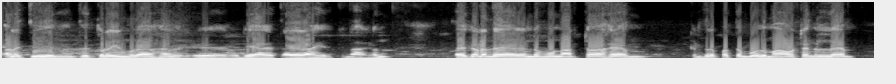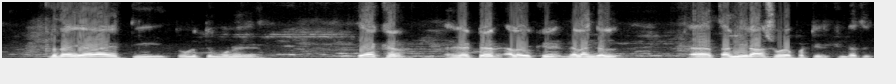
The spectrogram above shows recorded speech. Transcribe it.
அனைத்து இந்த துறையின் மூலமாக ரெடியாக தயாராக இருக்கின்றார்கள். கடந்த ரெண்டு மூணு நாட்களாக கிட்டத்தட்ட பத்தொம்போது மாவட்டங்களில் கிட்டத்தட்ட ஏழாயிரத்தி தொண்ணூற்றி மூணு ஏக்கர் ஹெக்டேர் அளவுக்கு நிலங்கள் தண்ணீரால் சூழப்பட்டிருக்கின்றது.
